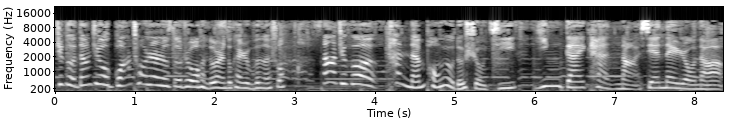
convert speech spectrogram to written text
这个当这个瓜冲上热搜之后，很多人都开始问了，说，那这个看男朋友的手机应该看哪些内容呢？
